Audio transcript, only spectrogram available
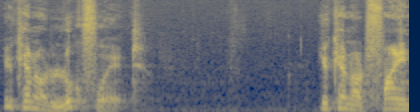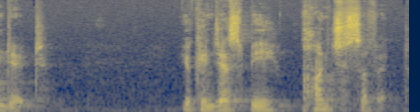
You cannot look for it. You cannot find it. You can just be conscious of it.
